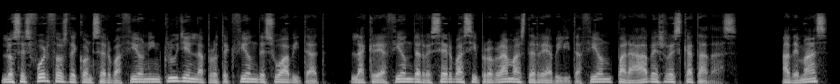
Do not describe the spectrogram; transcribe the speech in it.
Los esfuerzos de conservación incluyen la protección de su hábitat, la creación de reservas y programas de rehabilitación para aves rescatadas. Además,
